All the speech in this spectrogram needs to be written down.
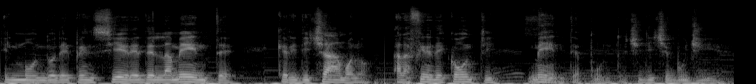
il mondo dei pensieri e della mente, che ridiciamolo, alla fine dei conti, mente appunto, ci dice bugie.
